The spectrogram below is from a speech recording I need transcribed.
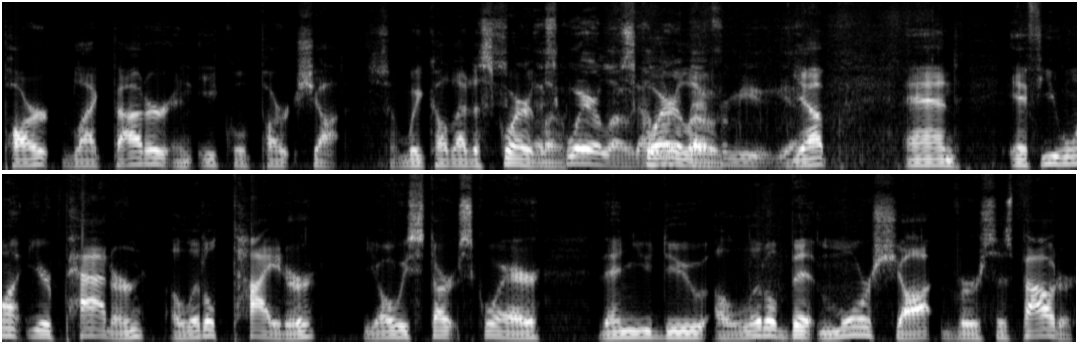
part black powder and equal part shot. So, we call that a square A load. square load. Square load. from you, yeah. Yep. And if you want your pattern a little tighter, you always start square. then you do a little bit more shot versus powder.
